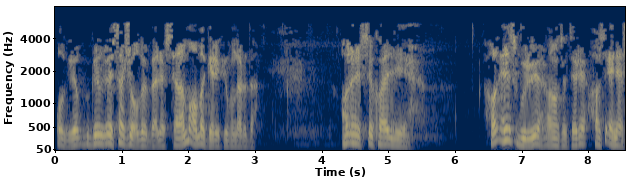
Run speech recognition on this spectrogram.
oluyor. Bugün mesaj oluyor böyle. Selamı almak gerekiyor bunları da. Enes'in kalbi. Enes buyuruyor Hazretleri. Hazreti Enes.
